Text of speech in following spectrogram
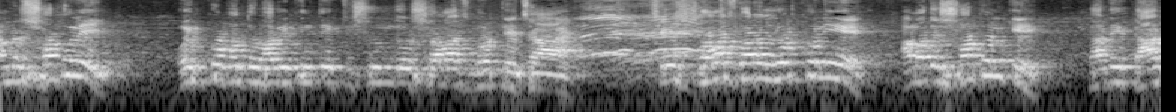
আমরা সকলেই ঐক্যবদ্ধভাবে কিন্তু একটি সুন্দর সমাজ গড়তে চাই। সেই সমাজ গড়ার লক্ষ্য নিয়ে আমাদের সকলকে তাদের কাঁধ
